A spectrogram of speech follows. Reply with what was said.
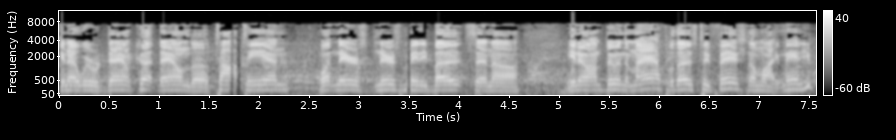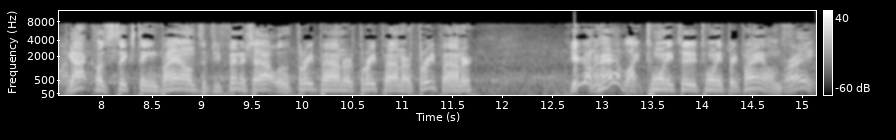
You know, we were down, cut down the top 10, wasn't near as, near as many boats, and uh, you know, I'm doing the math with those two fish, and I'm like, man, you got close to 16 pounds. If you finish out with a three pounder, three pounder, three pounder you're going to have like 22, 23 pounds. Right.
